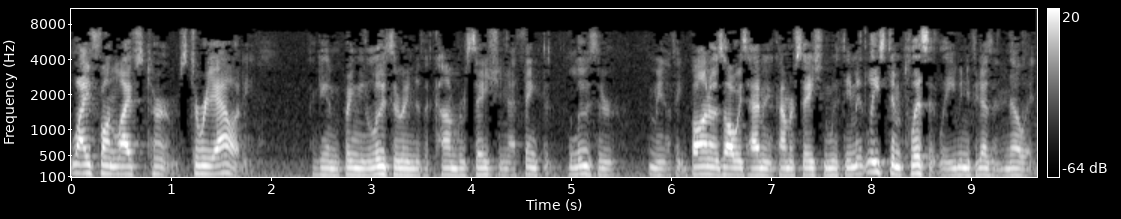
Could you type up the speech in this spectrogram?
life on life's terms, to reality. Again, bringing Luther into the conversation. I think that Luther, I mean, I think Bono's always having a conversation with him, at least implicitly, even if he doesn't know it.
